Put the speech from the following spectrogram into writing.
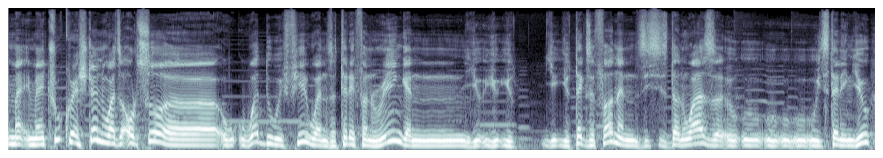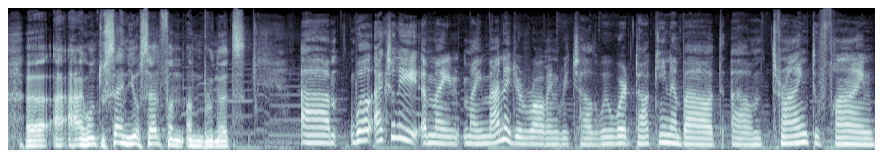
my, my, true question was also, uh, what do we feel when the telephone ring and you you, you you, take the phone and this is Don Was who, who, who is telling you, uh, I, I want to sign yourself on, on Blue Notes. Um, well, actually, uh, my, my manager, Robin, reached out. We were talking about um, trying to find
